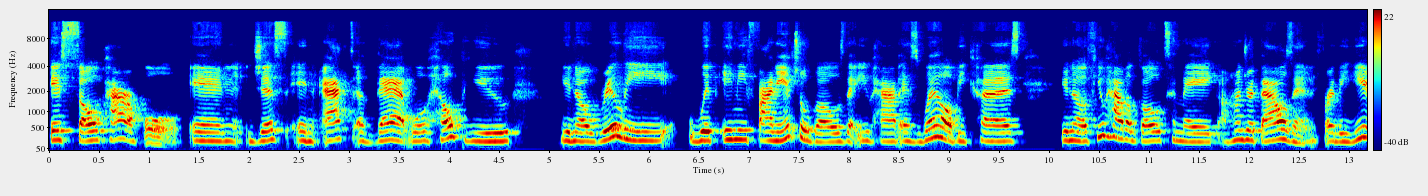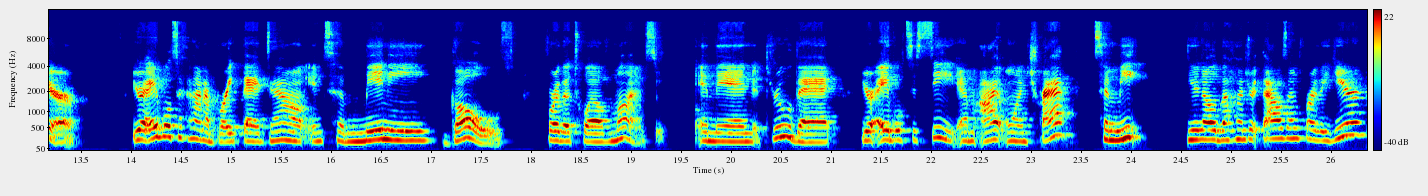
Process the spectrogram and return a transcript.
is so powerful and just an act of that will help you you know, really with any financial goals that you have as well. Because, you know, if you have a goal to make a hundred thousand for the year, you're able to kind of break that down into many goals for the 12 months. And then through that, you're able to see, am I on track to meet you know, the hundred thousand for the year?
